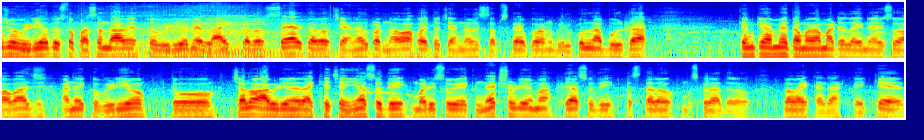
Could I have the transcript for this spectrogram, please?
જો વીડિયો દોસ્તો પસંદ આવે તો વિડીયોને લાઇક કરો શેર કરો. ચેનલ પર નવા હોય તો ચેનલને સબસ્ક્રાઈબ કરવાનું બિલકુલ ના ભૂલતા. કેમ કે અમે તમારા માટે લઈને આવીશું આવા જ અનેક વીડિયો. તો ચલો આ વિડીયોને રાખીએ છીએ અહીંયા સુધી. મળીશું એક નેક્સ્ટ વિડીયોમાં. ત્યાં સુધી હસતા રહો, મુસ્કરાતા રહો. Bye tata. Take care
